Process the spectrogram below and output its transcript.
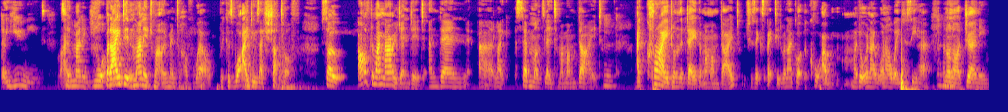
that you need to manage your. But I didn't manage my own mental health well because what I do is I shut off. So after my marriage ended, and then uh, like seven months later, my mum died. Mm. I cried on the day that my mum died, which is expected. When I got the call, I, my daughter and I were on our way to see her, and on mm-hmm. our journey,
